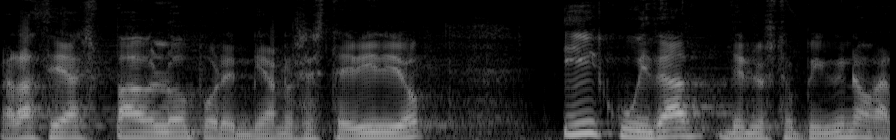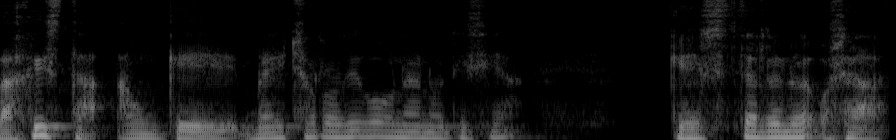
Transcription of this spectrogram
gracias Pablo por enviarnos este vídeo y cuidad de nuestro pingüino garajista, aunque me ha dicho Rodrigo una noticia que es terreno, o sea,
